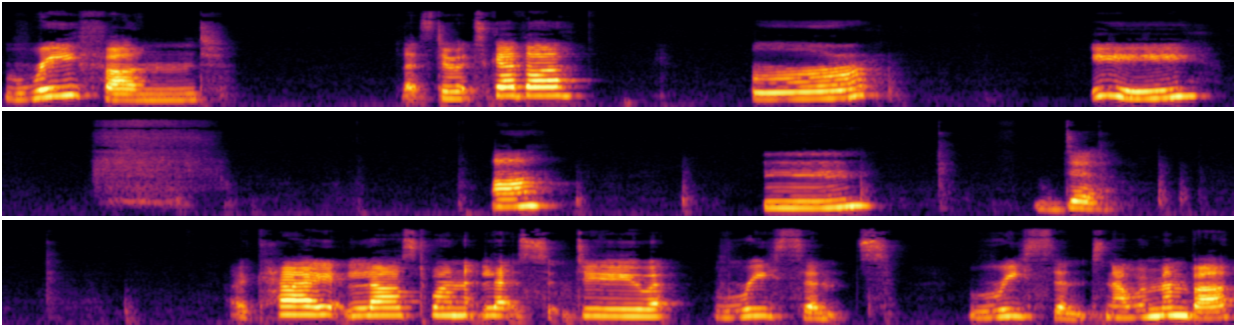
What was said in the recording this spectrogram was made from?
Refund. Let's do it together. R. E. Uh. N. D. Okay, last one. Let's do recent, recent. Now remember,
